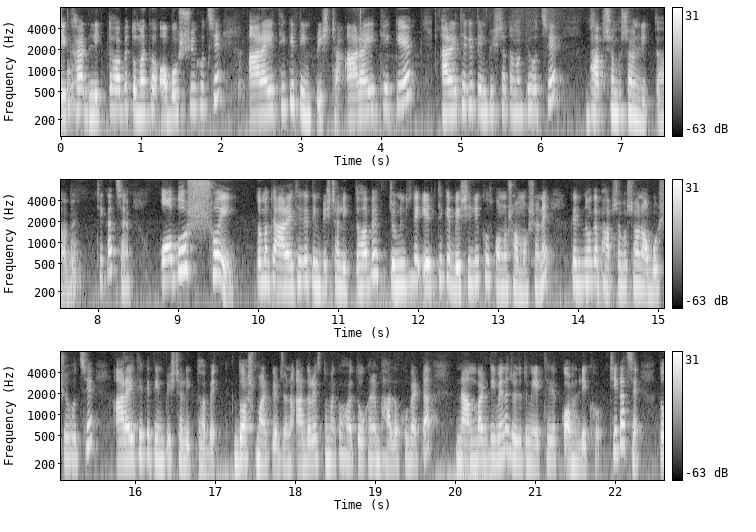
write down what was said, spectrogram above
লেখা লিখতে হবে তোমাকে অবশ্যই হচ্ছে আড়াই থেকে তিন পৃষ্ঠা। আড়াই থেকে আড়াই থেকে তিন পৃষ্ঠা তোমাকে হচ্ছে ভাব লিখতে হবে, ঠিক আছে? অবশ্যই তোমাকে আড়াই থেকে তিন পৃষ্ঠা লিখতে হবে। তুমি যদি এর থেকে বেশি লিখো, কোনো সমস্যা নেই। কিন্তু তোমাকে ভাব সম্ভাষণ অবশ্যই হচ্ছে আড়াই থেকে তিন পৃষ্ঠা লিখতে হবে দশ মার্কের জন্য। আদারওয়াইজ তোমাকে হয়তো ওখানে ভালো খুব একটা নাম্বার দিবে না যদি তুমি এর থেকে কম লেখো। ঠিক আছে? তো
